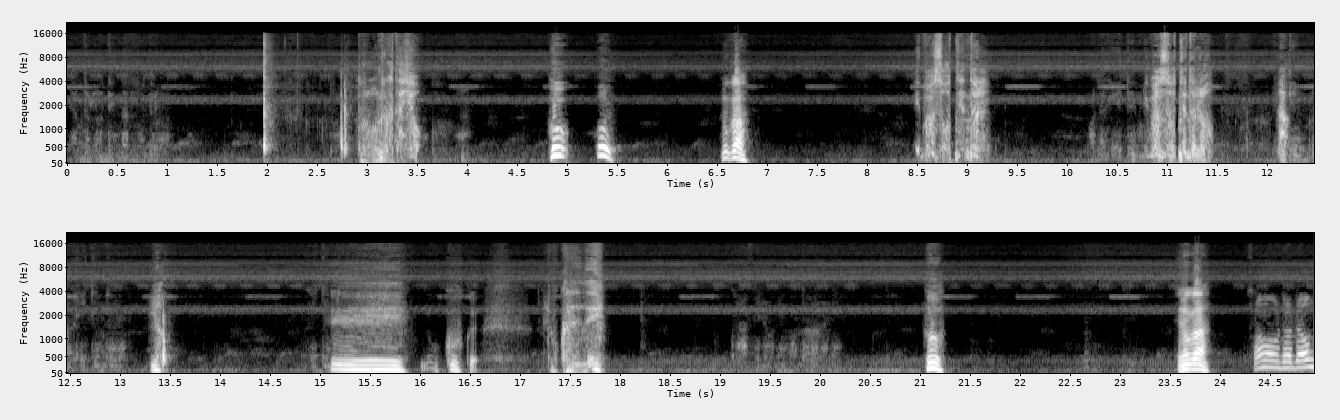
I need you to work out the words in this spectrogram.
Yan, tol. Tingnan mo, tol. Tulo, nakatayo. Ho! Hoy! Niyan, tol. Panagitin. Ibang suot niyan, tol. oh. La. Panagitin, tol. Lo. Eh, luka ka. Luka na eh. Grabe naman yung mga tao ni. Ho! Sino ka? Sama, Dodong.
